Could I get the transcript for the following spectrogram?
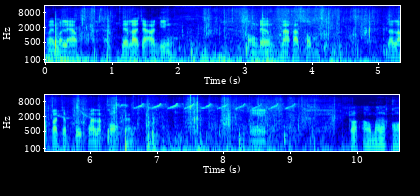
ไว้หมดแล้ว เดี๋ยวเราจะเอาดินของเดิมมาผสม แล้วเราก็จะปลูกมะละกอกันนี่ก็เอามะละกอ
